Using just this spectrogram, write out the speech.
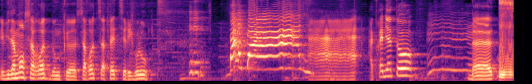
Évidemment, ça rote, donc euh, ça rote, ça pète, c'est rigolo. bye bye ah, À très bientôt mmh.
